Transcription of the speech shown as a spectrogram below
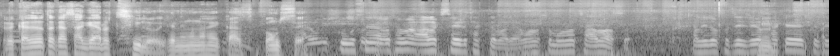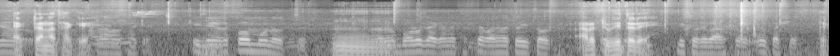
তবে কাজের তো কাজ আগে আরও ছিল এখানে মনে হয় কাজ কমছে। কুমসে অথবা আরেক সাইডে থাকতে পারে। আমার মনে হচ্ছে আরও আছে। খালি যখন যে জায়গা থাকে সে জায়গা একটানা থাকে। থাকে। এই জায়গাটা কম মনে হচ্ছে। আরও বড় জায়গা না থাকতে পারে হয়তো এই চর। আর একটু ভিতরে? ভিতরে বা ওই পাশে। দেখ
